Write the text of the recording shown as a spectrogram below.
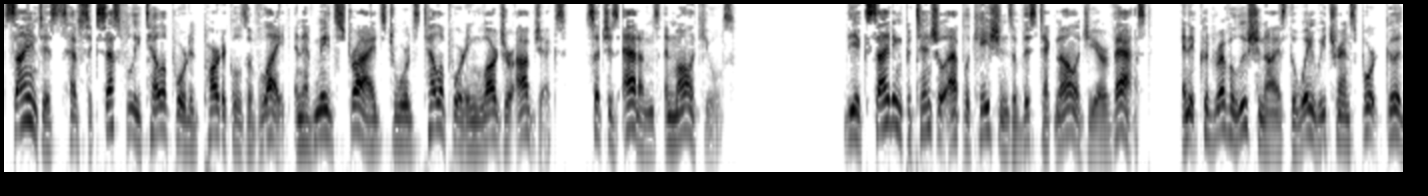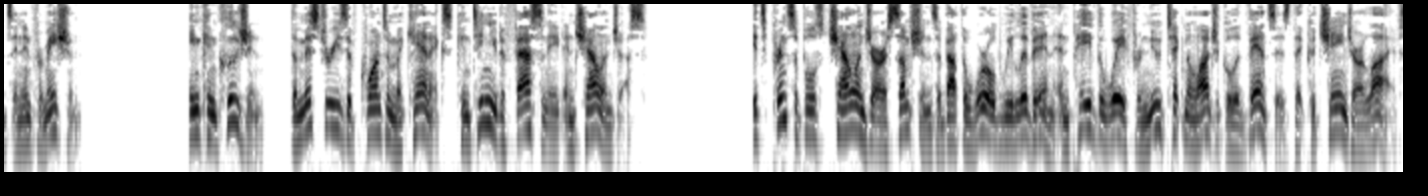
Scientists have successfully teleported particles of light and have made strides towards teleporting larger objects, such as atoms and molecules. The exciting potential applications of this technology are vast, and it could revolutionize the way we transport goods and information. In conclusion, the mysteries of quantum mechanics continue to fascinate and challenge us. Its principles challenge our assumptions about the world we live in and pave the way for new technological advances that could change our lives.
